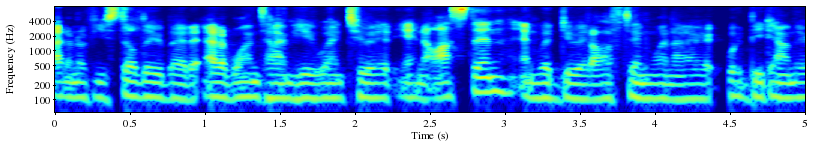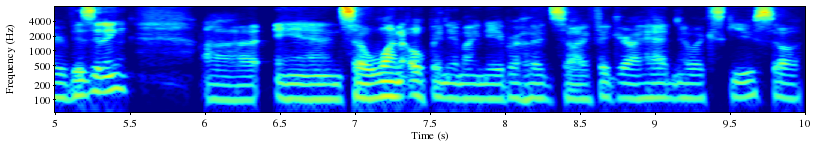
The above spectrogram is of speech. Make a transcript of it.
I don't know if you still do, but at one time he went to it in Austin and would do it often when I would be down there visiting. Uh, and so one opened in my neighborhood. So I figure I had no excuse. So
